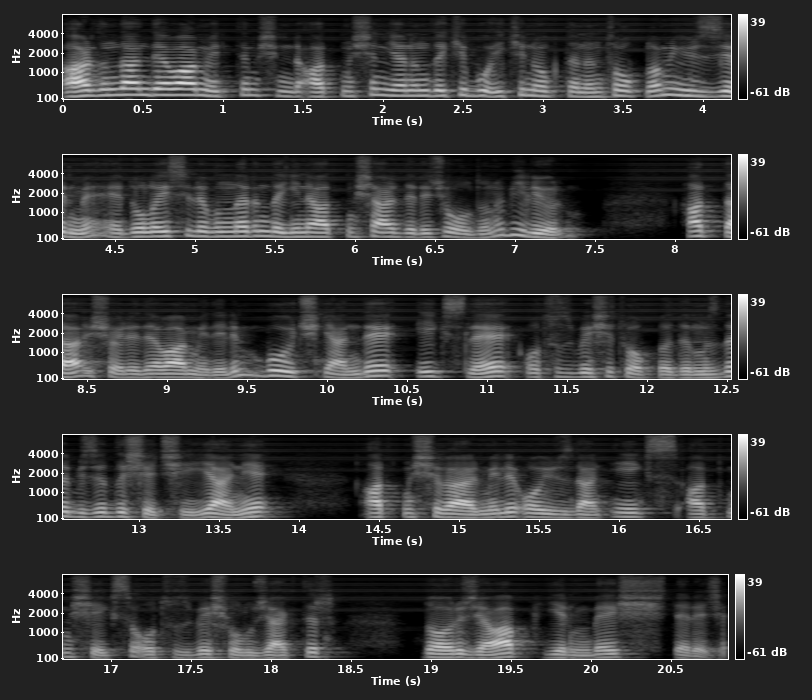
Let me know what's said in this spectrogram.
Ardından devam ettim. Şimdi 60'ın yanındaki bu iki noktanın toplamı 120. E, dolayısıyla bunların da yine 60'ar derece olduğunu biliyorum. Hatta şöyle devam edelim. Bu üçgende x ile 35'i topladığımızda bize dış açıyı yani 60'ı vermeli. O yüzden x 60 eksi 35 olacaktır. Doğru cevap 25 derece.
